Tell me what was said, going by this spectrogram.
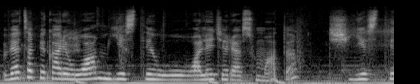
Viața pe care o am este o alegere asumată și este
